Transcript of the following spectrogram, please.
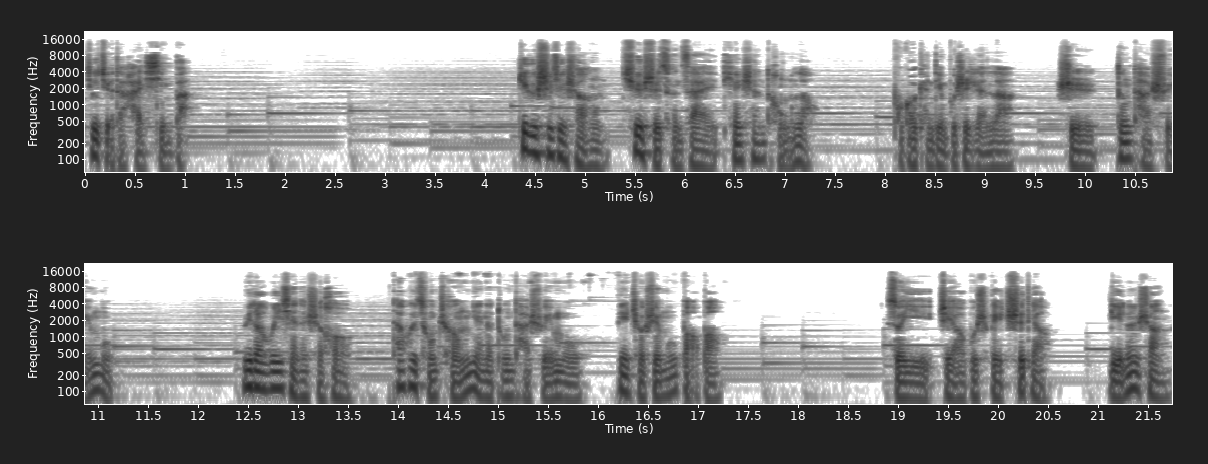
就觉得还行吧。这个世界上确实存在天山童姥，不过肯定不是人啦，是灯塔水母。遇到危险的时候，它会从成年的灯塔水母变成水母宝宝。所以只要不是被吃掉，理论上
